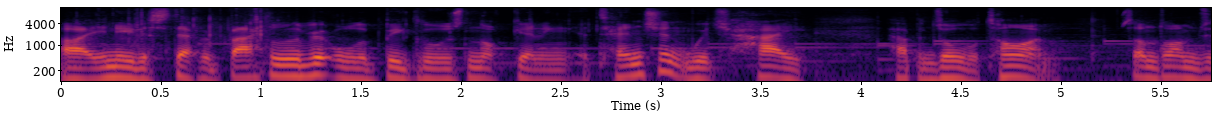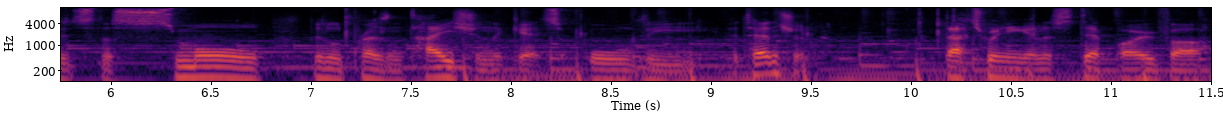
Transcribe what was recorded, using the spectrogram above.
uh, you need to step it back a little bit or the big lure's not getting attention, which hey, happens all the time. Sometimes it's the small little presentation that gets all the attention. That's when you're gonna step over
